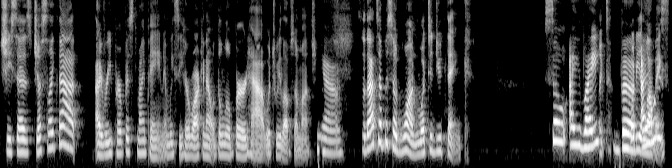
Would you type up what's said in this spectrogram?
she says, just like that, I repurposed my pain. And we see her walking out with the little bird hat, which we love so much. Yeah. So that's episode one. What did you think? So I liked Like, the. what are you I loving? always,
